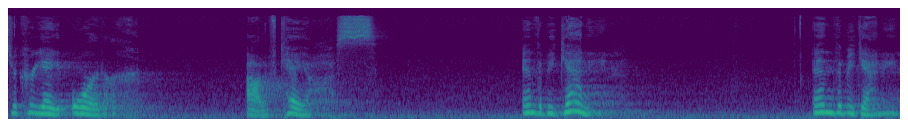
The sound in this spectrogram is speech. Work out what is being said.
to create order out of chaos. In the beginning, in the beginning,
